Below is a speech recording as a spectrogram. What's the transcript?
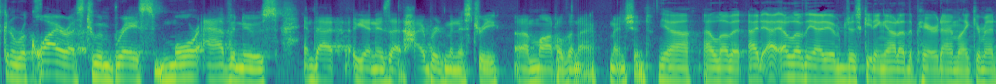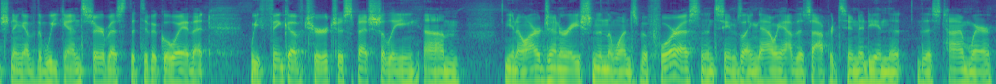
it's going to require us to embrace more avenues and that again is that hybrid ministry uh, model that i mentioned Yeah, I love it. I, I love the idea of just getting out of the paradigm, like you're mentioning, of the weekend service, the typical way that we think of church, especially, um, you know, our generation and the ones before us. And it seems like now we have this opportunity in the, this time where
